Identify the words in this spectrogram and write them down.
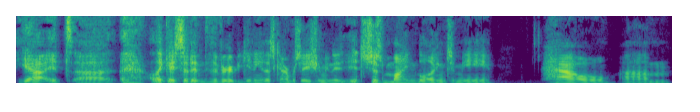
yeah, it's uh, like I said at the very beginning of this conversation. I mean, it, it's just mind blowing to me how, um,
